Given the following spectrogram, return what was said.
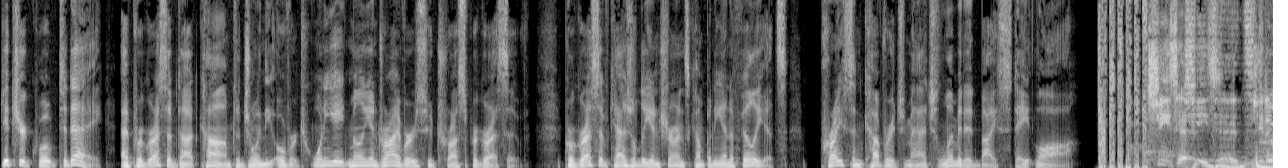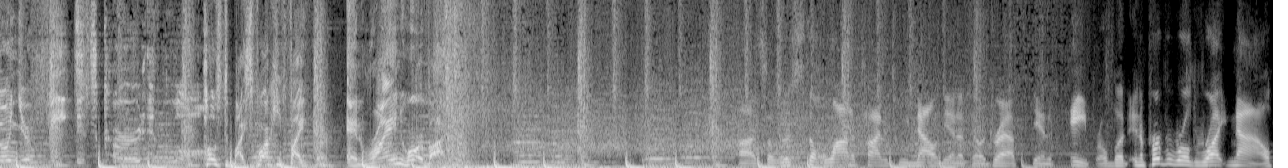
Get your quote today at progressive.com to join the over 28 million drivers who trust Progressive. Progressive Casualty Insurance Company and Affiliates. Price and coverage match limited by state Long. Cheeseheads. Cheeseheads. Get on your feet. It's Curd and law. Hosted by Sparky Fifer and Ryan Horvath. Uh, so there's still a lot of time between now and the NFL draft at the end of April. But in a perfect world right now,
